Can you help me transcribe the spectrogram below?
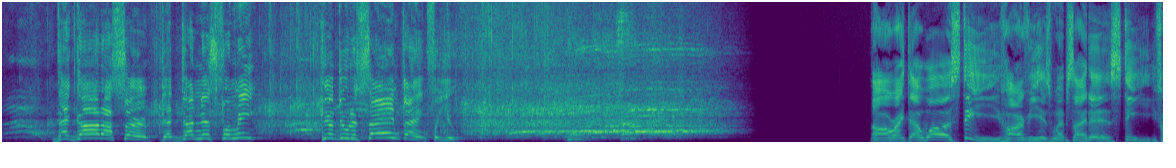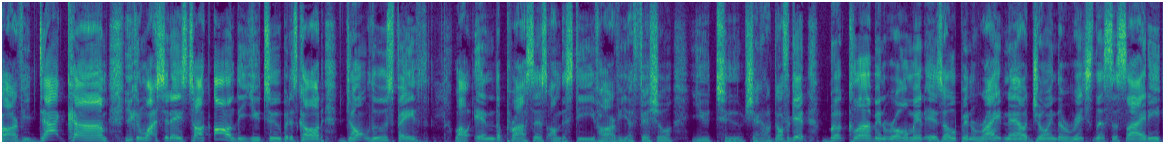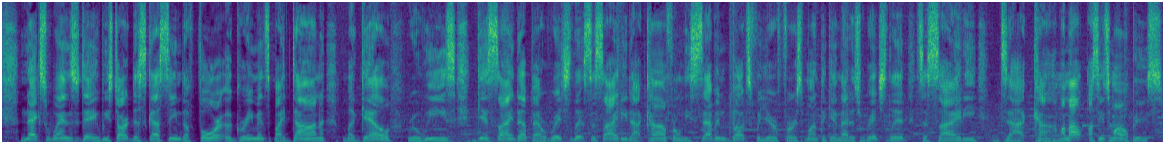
That God I serve that done this for me, he'll do the same thing for you. All right, that was Steve Harvey. His website is steveharvey.com. You can watch today's talk on the YouTube, it's called Don't Lose Faith while in the process on the Steve Harvey official YouTube channel. Don't forget, book club enrollment is open right now. Join the Rich Lit Society next Wednesday. We start discussing the four agreements by Don Miguel Ruiz. Get signed up at richlitsociety.com for only seven bucks for your first month. Again, that is richlitsociety.com. I'm out. I'll see you tomorrow. Peace.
